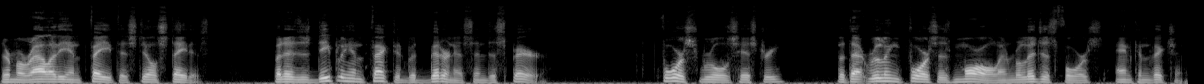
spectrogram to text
Their morality and faith is still statist, but it is deeply infected with bitterness and despair. Force rules history, but that ruling force is moral and religious force and conviction.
